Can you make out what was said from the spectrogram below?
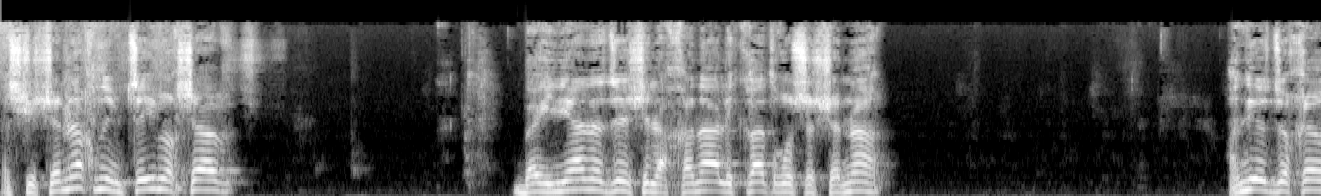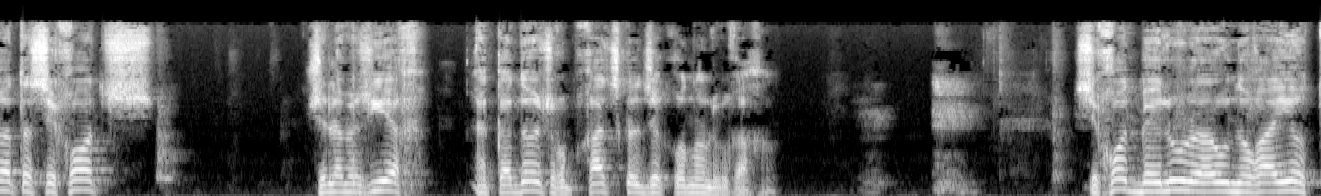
אז כשאנחנו נמצאים עכשיו בעניין הזה של הכנה לקראת ראש השנה, אני זוכר את השיחות של המשגיח הקדוש רב חצקל זיכרונו לברכה. שיחות באלול היו נוראיות,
